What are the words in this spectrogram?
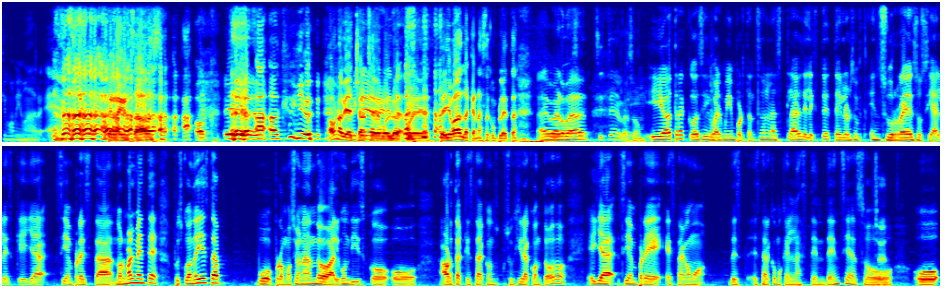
chingo a mi madre. Te regresabas. Ah, ok. Ah, ok. Aún había chance de volver por ella. Te llevabas la canasta completa. Ay, ¿verdad? No, sí, sí tienes razón. Y otra cosa igual muy importante son las claves del éxito de Taylor Swift en sus redes sociales, que ella siempre está, normalmente, pues cuando ella está promocionando algún disco o ahorita que está con su gira con todo, ella siempre está como de est- estar como que en las tendencias o, Sí. o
